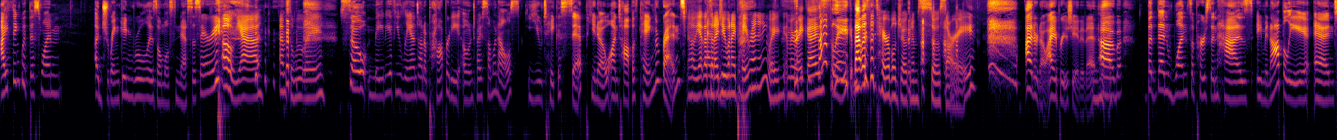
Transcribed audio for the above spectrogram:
I think with this one, a drinking rule is almost necessary. oh, yeah. Absolutely. So maybe if you land on a property owned by someone else, you take a sip, you know, on top of paying the rent. Oh, yeah. That's what I do when I pay rent anyway. Am I right, guys? Exactly. Like, that was a terrible joke, and I'm so sorry. I don't know. I appreciated it. Mhm. Um, But then once a person has a monopoly and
